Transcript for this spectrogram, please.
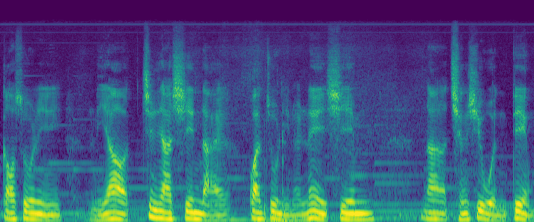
告诉你你要静下心来，关注你的内心，那情绪稳定，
